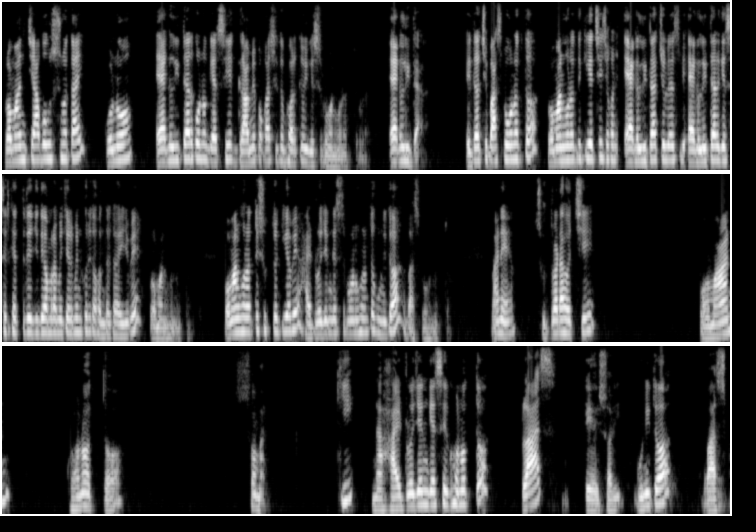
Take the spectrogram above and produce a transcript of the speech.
প্রমাণ চাপ উষ্ণতায় কোনো এক লিটার কোনো গ্যাসে গ্রামে প্রকাশিত ভরকে গ্যাসের প্রমাণ ঘনত্ব। এক লিটার। এটা হচ্ছে বাষ্প ঘনত্ব। প্রমাণ ঘনত্ব কি আছে? যখন এক লিটার চলে আসবে, এক লিটার গ্যাসের ক্ষেত্রে যদি আমরা মেজারমেন্ট করি, তখন দেখা যাবে প্রমাণ ঘনত্ব। প্রমাণ ঘনত্বের সূত্র কি হবে? হাইড্রোজেন গ্যাসের প্রমাণ ঘনত্ব গুণিত বাষ্প ঘনত্ব। মানে সূত্রটা হচ্ছে প্রমাণ ঘনত্ব সমান। কি? না, হাইড্রোজেন গ্যাসের ঘনত্ব প্লাস সরি গুণিত বাষ্প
